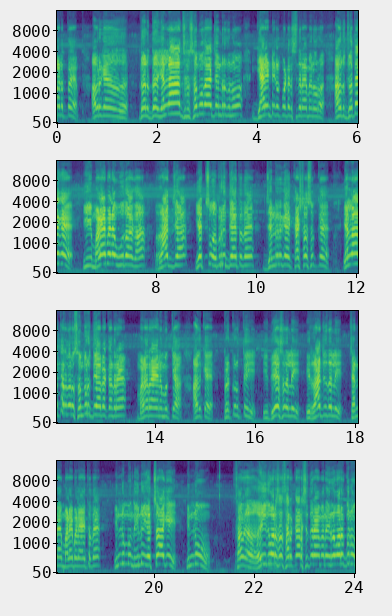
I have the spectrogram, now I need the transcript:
ಮಾಡುತ್ತೆ, ಅವ್ರಿಗೆ ದ- ದ- ಎಲ್ಲ ಸಮುದಾಯ ಜನರಿಗೂ ಗ್ಯಾರಂಟಿಗಳು ಕೊಟ್ಟಿದ್ದಾರೆ ಸಿದ್ದರಾಮಯ್ಯವರು ಅದ್ರ ಜೊತೆಗೆ ಈ ಮಳೆ ಬೆಳೆ ಊದಾಗ ರಾಜ್ಯ ಹೆಚ್ಚು ಅಭಿವೃದ್ಧಿ ಆಯ್ತದೆ ಜನರಿಗೆ ಕಷ್ಟ ಸುಖ ಎಲ್ಲ ಥರದಲ್ಲೂ ಸಮೃದ್ಧಿ ಆಗಬೇಕಂದ್ರೆ ಮಳೆರಾಯನ ಮುಖ್ಯ. ಅದಕ್ಕೆ ಪ್ರಕೃತಿ ಈ ದೇಶದಲ್ಲಿ, ಈ ರಾಜ್ಯದಲ್ಲಿ ಚೆನ್ನಾಗಿ ಮಳೆ ಬೆಳೆ ಆಯ್ತದೆ. ಇನ್ನು ಮುಂದೆ ಇನ್ನೂ ಹೆಚ್ಚಾಗಿ ಇನ್ನೂ ಸರ್, ಐದು ವರ್ಷ ಸರ್ಕಾರ ಸಿದ್ದರಾಮಯ್ಯ ಇರೋವರೆಗೂ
